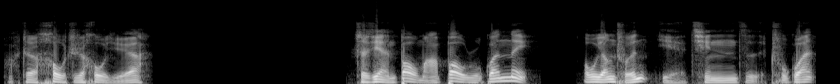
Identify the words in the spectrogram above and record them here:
啊，这后知后觉啊！只见豹马抱入关内，欧阳纯也亲自出关。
